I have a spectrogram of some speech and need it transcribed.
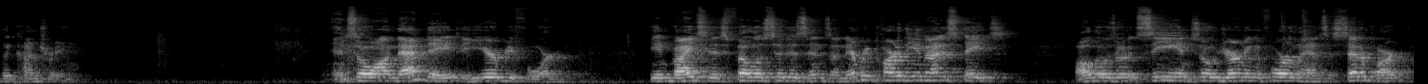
the country. And so on that date, a year before, he invites his fellow citizens on every part of the United States, all those who are at sea and sojourning in foreign lands, to set apart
